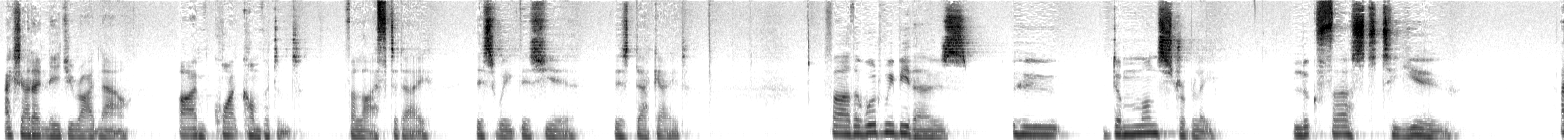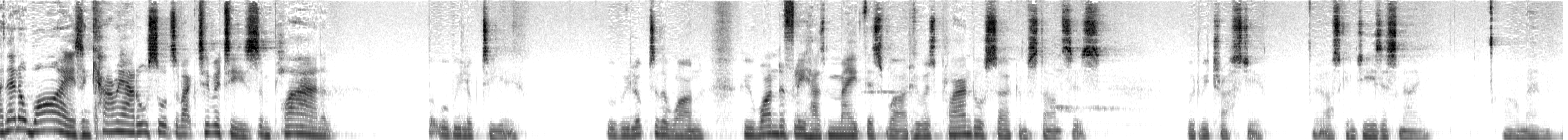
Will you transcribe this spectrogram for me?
Actually, I don't need you right now. I'm quite competent for life today, this week, this year, this decade. Father, would we be those who demonstrably look first to you and then are wise and carry out all sorts of activities and plan, and, but will we look to you? Will we look to the one who wonderfully has made this world, who has planned all circumstances? Would we trust you? We ask in Jesus' name. Amen.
